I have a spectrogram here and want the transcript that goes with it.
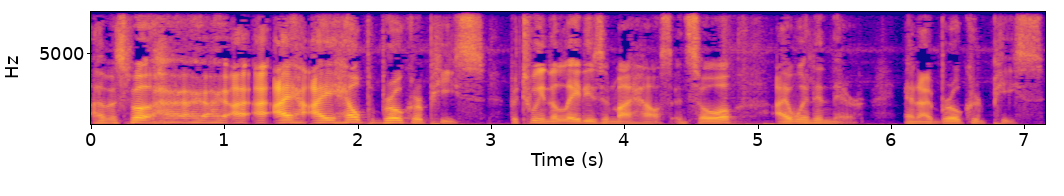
I'm supposed. I, I, I, I help broker peace between the ladies in my house, and so I went in there and I brokered peace,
